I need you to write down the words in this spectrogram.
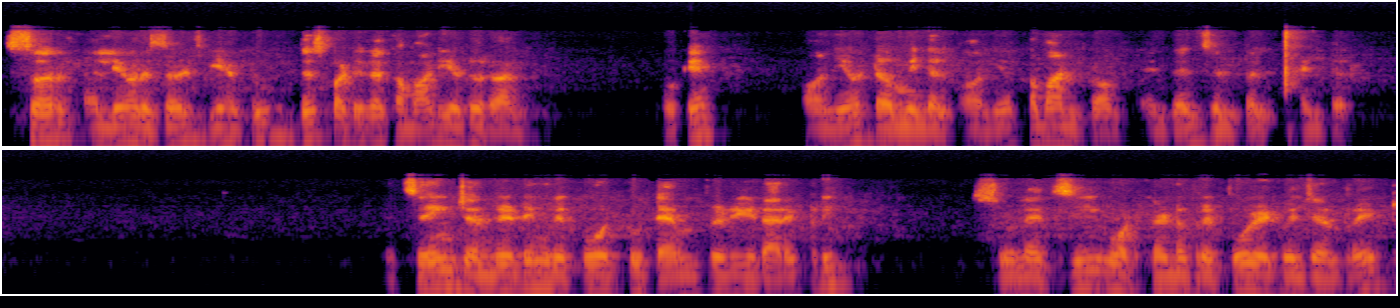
serve allure results we have to this particular command you have to run okay? On your terminal on your command prompt and then simple enter. It's saying generating report to temporary directory. So let's see what kind of report it will generate.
